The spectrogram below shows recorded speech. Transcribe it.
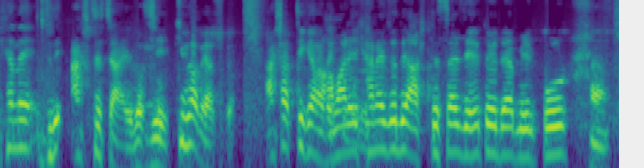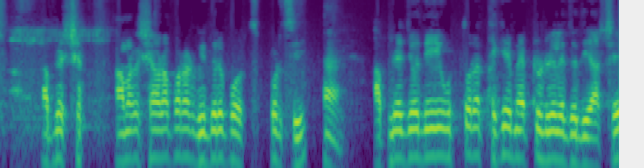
এখানে যদি আসতে চায় দর্শক কীভাবে আসবে আসার ঠিকানা আমার এখানে যদি আসতে চাই যেহেতু এটা মিরপুর হ্যাঁ। আপনার আমরা শেওড়াপাড়ার ভিতরে পড়ছি হ্যাঁ। আপনি যদি উত্তরা থেকে মেট্রো রেলে যদি আসে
